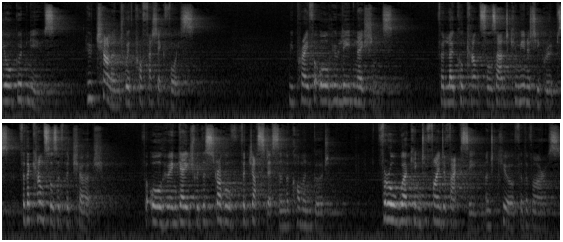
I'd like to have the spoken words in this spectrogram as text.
your good news, who challenge with prophetic voice. We pray for all who lead nations, for local councils and community groups, for the councils of the church, for all who engage with the struggle for justice and the common good, for all working to find a vaccine and cure for the virus.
